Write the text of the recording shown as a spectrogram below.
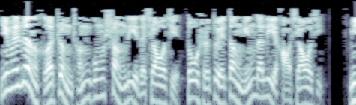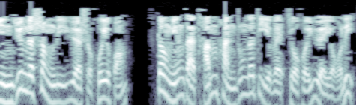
因为任何郑成功胜利的消息都是对邓明的利好消息。闽军的胜利越是辉煌，邓明在谈判中的地位就会越有利。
